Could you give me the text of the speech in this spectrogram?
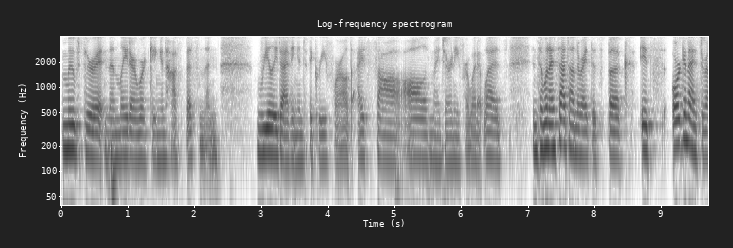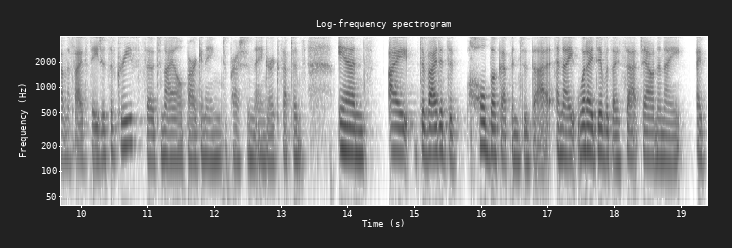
moved through it and then later working in hospice and then really diving into the grief world, I saw all of my journey for what it was. And so when I sat down to write this book, it's organized around the five stages of grief so denial, bargaining, depression, anger, acceptance. And I divided the whole book up into that. And I what I did was I sat down and I I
